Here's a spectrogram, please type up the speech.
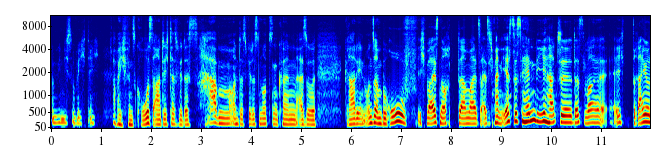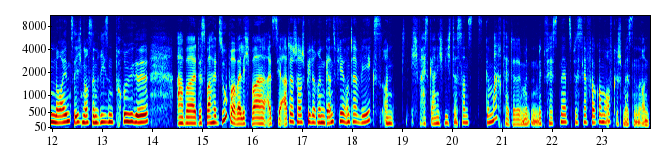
irgendwie nicht so wichtig. Aber ich finde es großartig, dass wir das haben und dass wir das nutzen können. Also gerade in unserem Beruf, ich weiß noch damals, als ich mein erstes Handy hatte, das war echt 93, noch so ein Riesenprügel. Aber das war halt super, weil ich war als Theaterschauspielerin ganz viel unterwegs und ich weiß gar nicht, wie ich das sonst gemacht hätte. Mit, mit Festnetz bist ja vollkommen aufgeschmissen. Und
